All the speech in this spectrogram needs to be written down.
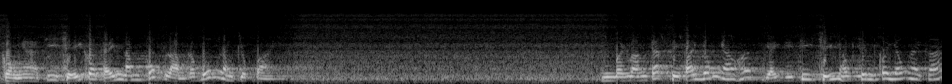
còn nhà thi sĩ có thể 5 phút làm ra bốn năm chục bài. Mình bằng cách thì phải giống nhau hết. Vậy thì thi sĩ học sinh có giống hay khác?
